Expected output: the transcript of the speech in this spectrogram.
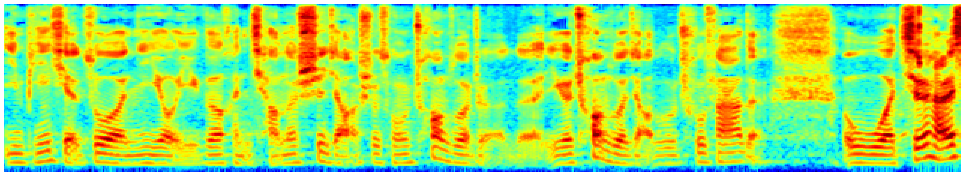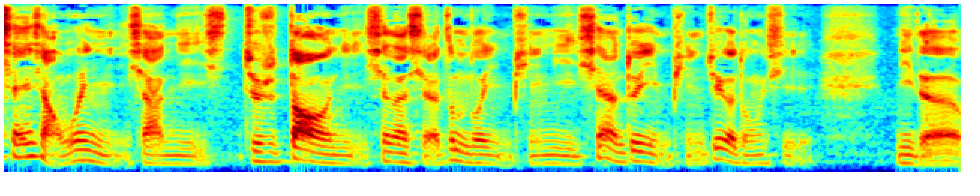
影评写作，你有一个很强的视角，是从创作者的一个创作角度出发的。我其实还是先想问你一下，你就是到你现在写了这么多影评，你现在对影评这个东西，你的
